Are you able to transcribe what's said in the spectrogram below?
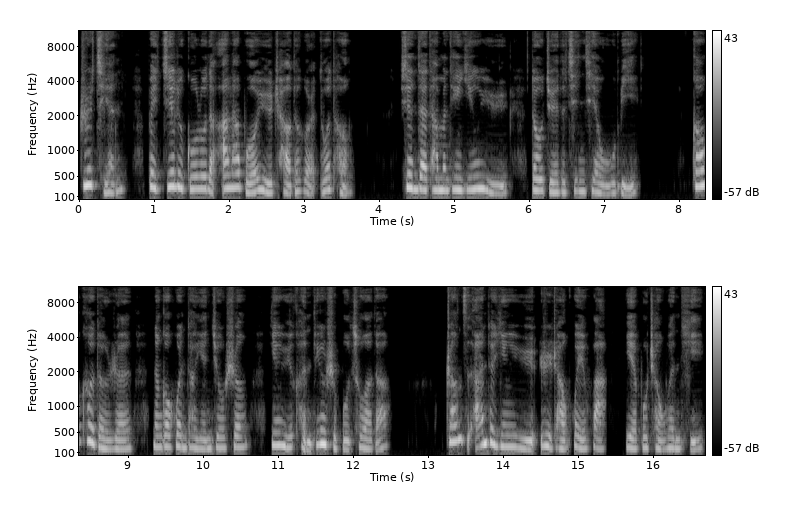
之前被叽里咕噜的阿拉伯语吵得耳朵疼。现在他们听英语都觉得亲切无比。高克等人能够混到研究生，英语肯定是不错的。张子安的英语日常会话也不成问题。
